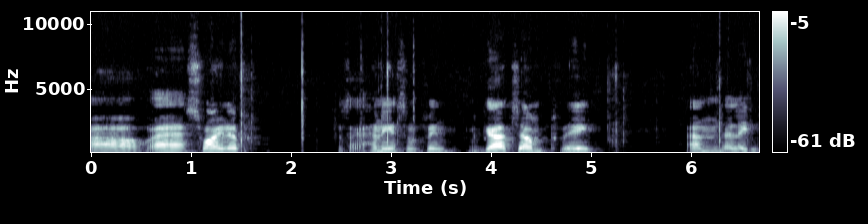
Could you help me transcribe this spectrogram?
Oh, uh, Swinub. Looks like honey or something. Garchomp, V. And a lady.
